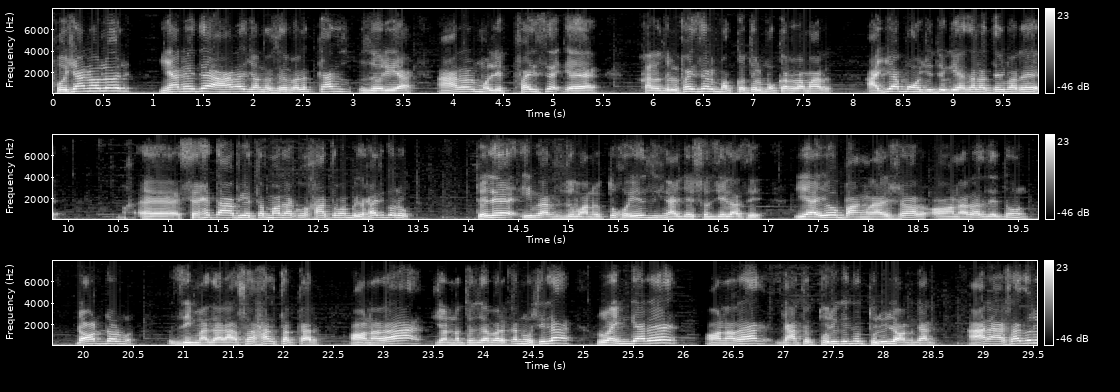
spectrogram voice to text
ফসান হলোর, ইয়ান হইতে আর জনসেবল কান জরিয়া, আর মলিক ফাইসা খালেদুল ফাইসাল, মক্কতুল মুকরমার আজা মজুদ গিয়া জালাতের বারে সেহেতা আবিয়ে তোমার আকো খাতমা বিল খাইর করুক। তাহলে এবার জুবানের তো হয়ে আজ সজিল আছে। ইয়াইও বাংলাদেশের অনারা যেতুন ডর ডর জিম্মাদার আসো হাল তক্কার অনারা জন্নতে যাবার কান উছিলা রোহিঙ্গারে অনারা গাঁতর তুলি কিন্তু তুলিল লনগান। আর আশা করি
